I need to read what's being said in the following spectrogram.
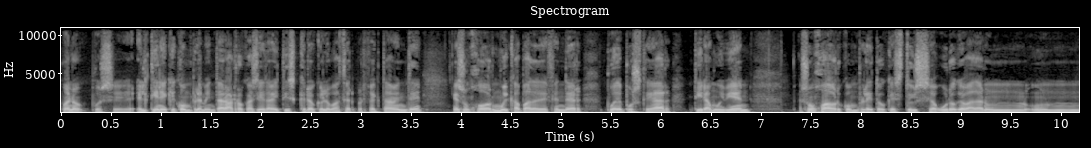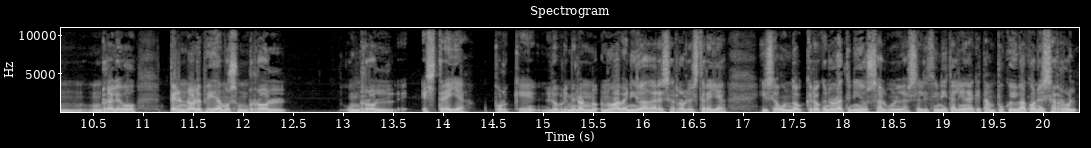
bueno, pues eh, él tiene que complementar a Rocas Yedraitis, creo que lo va a hacer perfectamente. Es un jugador muy capaz de defender, puede postear, tira muy bien. Es un jugador completo que estoy seguro que va a dar un, un, relevo, pero no le pedíamos un rol un rol estrella porque lo primero, no, no, ha venido a dar ese rol estrella y segundo, creo que no lo ha tenido, salvo en la selección italiana, que tampoco iba con ese rol,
